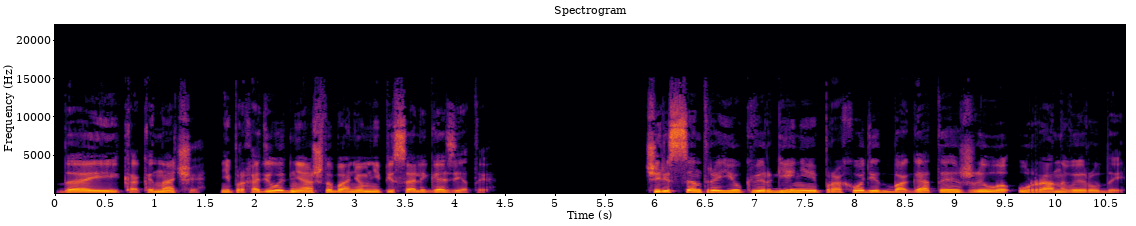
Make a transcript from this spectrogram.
Да и как иначе, не проходило дня, чтобы о нем не писали газеты. Через центры юг Виргинии проходит богатая жила урановой руды.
